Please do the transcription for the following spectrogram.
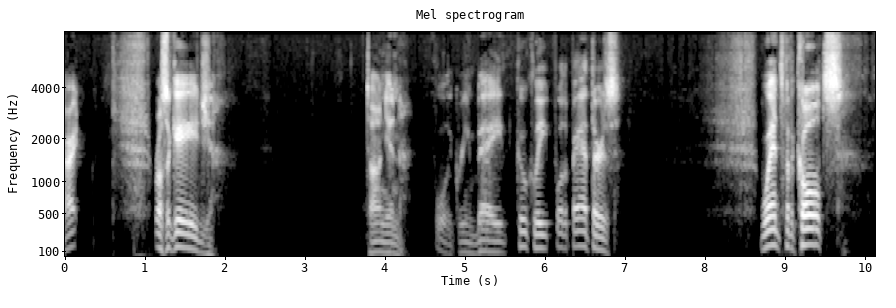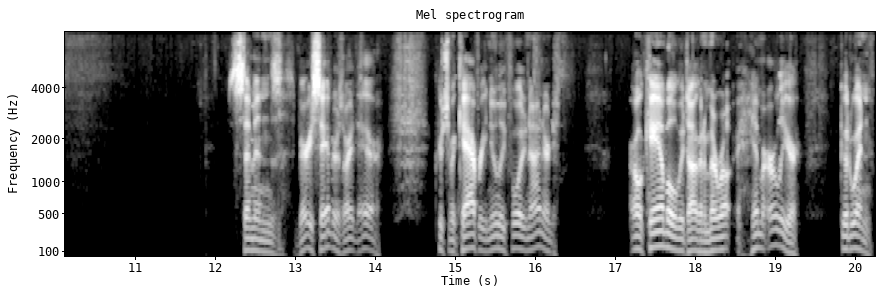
All right. Russell Gage. Tonyan for the Green Bay. Kuechly for the Panthers. Wentz for the Colts. Simmons, Barry Sanders right there. Christian McCaffrey, newly 49er. Earl Campbell, we were talking about him earlier. Goodwin.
